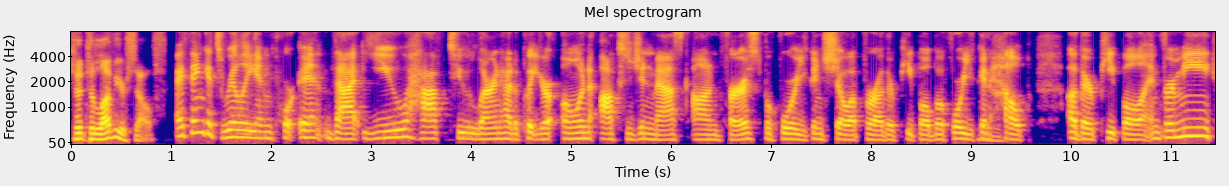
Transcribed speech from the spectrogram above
to to love yourself? I think it's really important that you have to learn how to put your own oxygen mask on first before you can show up for other people before you can mm. help other people. And for me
